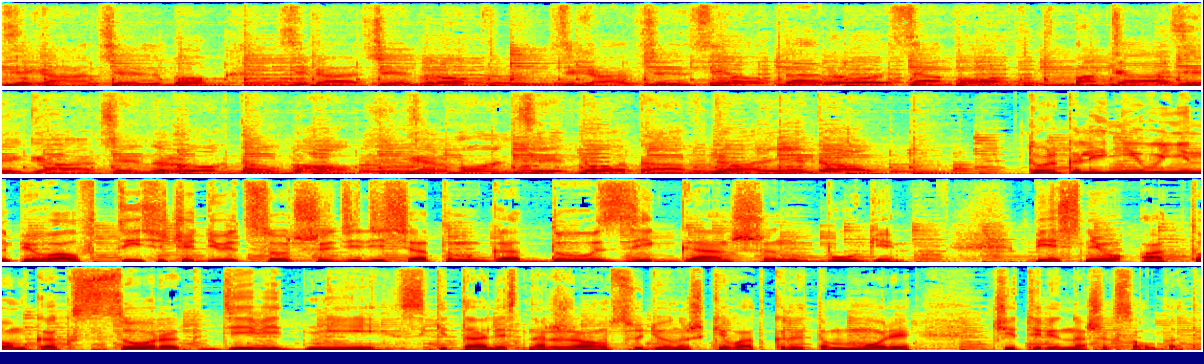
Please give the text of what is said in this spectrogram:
зиганчин бог, зиганчин рок, зиганчин сел второй сапог, пока зиганчин рок долбал, Только ленивый не напевал в 1960 году «Зиганшин Буги». Песню о том, как 49 дней скитались на ржавом суденышке в открытом море четыре наших солдата.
